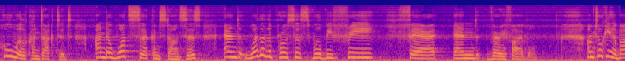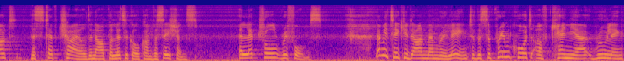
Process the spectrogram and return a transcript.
Who will conduct it? Under what circumstances? And whether the process will be free, fair, and verifiable. I'm talking about the stepchild in our political conversations electoral reforms. Let me take you down memory lane to the Supreme Court of Kenya ruling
